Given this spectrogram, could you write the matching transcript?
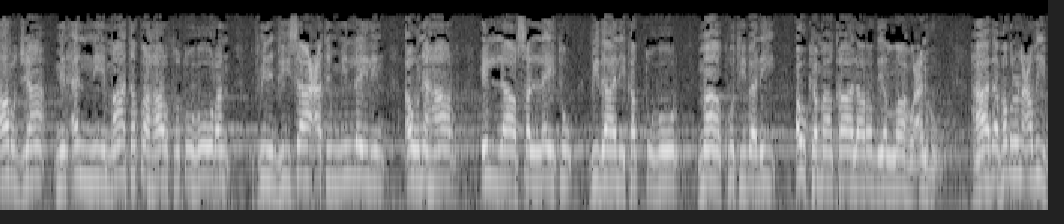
أرجى من أني ما تطهرت طهورا في ساعة من ليل أو نهار إلا صليت بذلك الطهور ما كتب لي أو كما قال رضي الله عنه. هذا فضل عظيم.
